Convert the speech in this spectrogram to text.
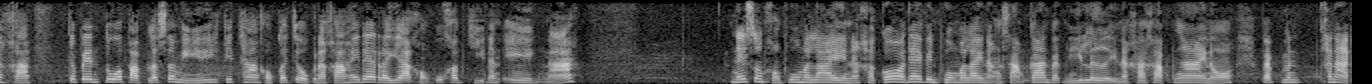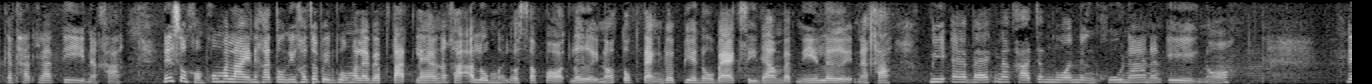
นะคะ จะเป็นตัวปรับรัศมีทิศทางของกระจกนะคะ ให้ได้ระยะของผู้ขับขี่นั่นเองนะ ในส่วนของพวงมาลัยนะคะ ก็ได้เป็นพวงมาลัยหนังสามก้านแบบนี้เลยนะคะขับง่ายเนาะแบบมันขนาดกระทัดรัดดีนะคะ ในส่วนของพวงมาลัยนะคะ ตรงนี้เขาจะเป็นพวงมาลัยแบบตัดแล้วนะคะ อารมณ์เหมือนรถสปอร์ตเลยเนาะตกแต่งด้วยเปียโนแบ็กสีดำแบบนี้เลยนะคะ มีแอร์แบ็กนะคะจำนวนหนึ่งคู่หน้านั่นเองเนาะ ใน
